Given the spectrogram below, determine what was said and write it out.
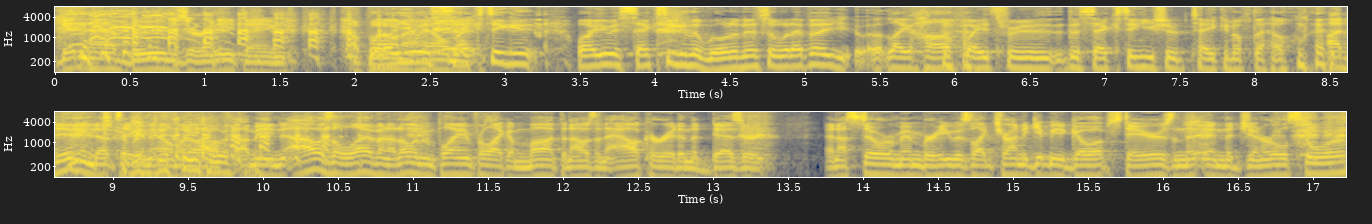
Didn't have boobs or anything. I put While on you a were helmet. sexting, while you were sexting in the wilderness or whatever, you, like halfway through the sexting, you should have taken off the helmet. I did end up taking the helmet off. I mean, I was 11. I'd only been playing for like a month, and I was an Al Kharid in the desert. And I still remember he was like trying to get me to go upstairs in the in the general store,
